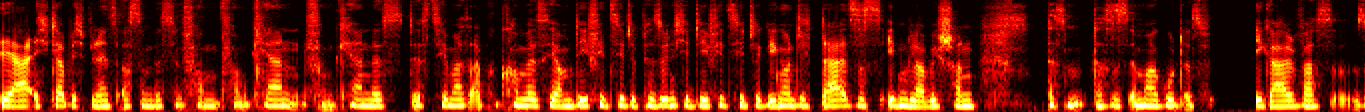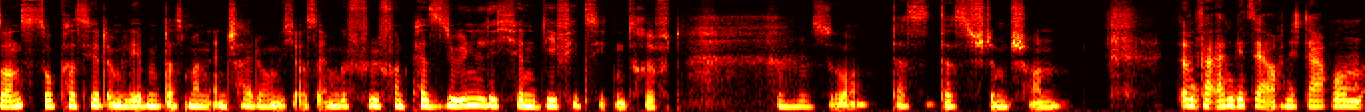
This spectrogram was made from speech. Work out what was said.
ja, ich glaube, ich bin jetzt auch so ein bisschen vom, vom Kern, vom Kern des, des Themas abgekommen, weil es ja um Defizite, persönliche Defizite ging. Und ich, da ist es eben, glaube ich, schon, dass, dass es immer gut ist, egal was sonst so passiert im Leben, dass man Entscheidungen nicht aus einem Gefühl von persönlichen Defiziten trifft. Mhm. So, das, das stimmt schon. Und vor allem geht es ja auch nicht darum,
